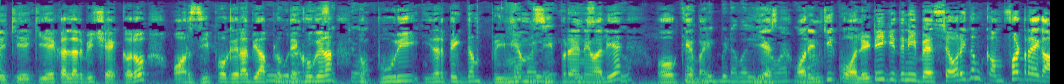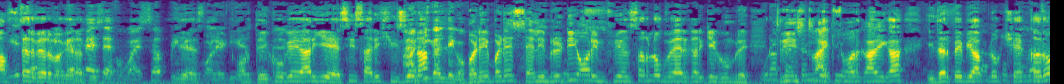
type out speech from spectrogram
देखिए कि ये कलर भी चेक करो और जीप वगैरह भी आप लोग देखोगे ना तो पूरी इधर पे एकदम प्रीमियम जिप रहने वाली है। ओके भाई भी डबल यस और इनकी क्वालिटी कितनी बेस्ट है? और एकदम कंफर्ट रहेगा आफ्टर वेयर वगैरह और देखोगे यार ये ऐसी सारी चीज़ें ना बड़े बड़े सेलिब्रिटी और इन्फ्लुएंसर लोग वेयर करके घूम रहे थ्री स्ट्राइक स्ट्राइप्स वर्क आएगा। इधर पे भी आप लोग चेक करो।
